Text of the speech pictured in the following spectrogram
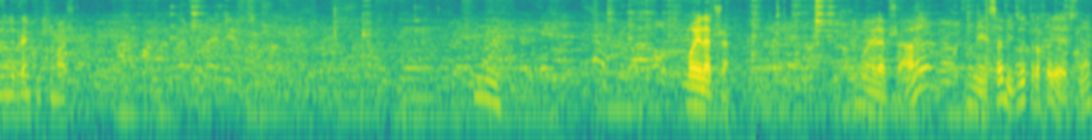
Będę w ręku trzymać. Hmm. Moje lepsze. Moje lepsze, ale mięsa widzę trochę jest, nie?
